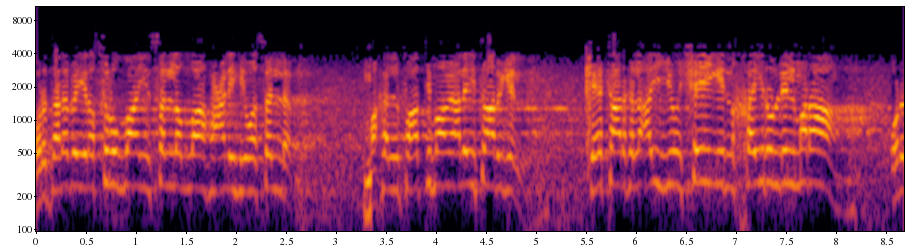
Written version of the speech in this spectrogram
ஒரு தடவை ரசூலுல்லாஹி ஸல்லல்லாஹு அலைஹி வஸல்லம் மகள் ஃபாத்திமாவை அழைத்தார்கள். கேட்டார்கள் ஐயோ ஷேயின் கைருன் லில் மரா ஒரு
